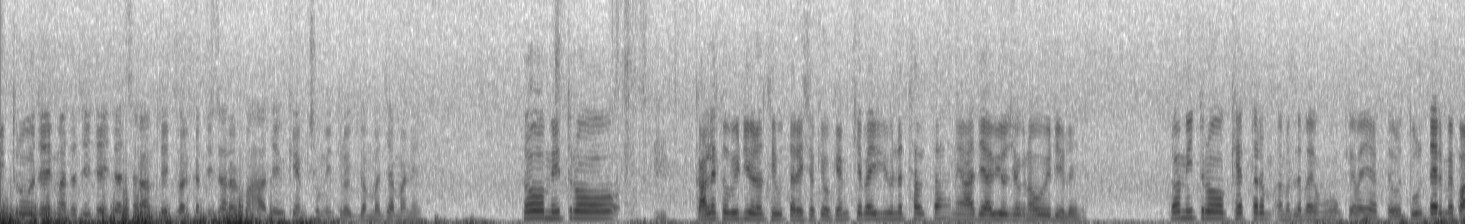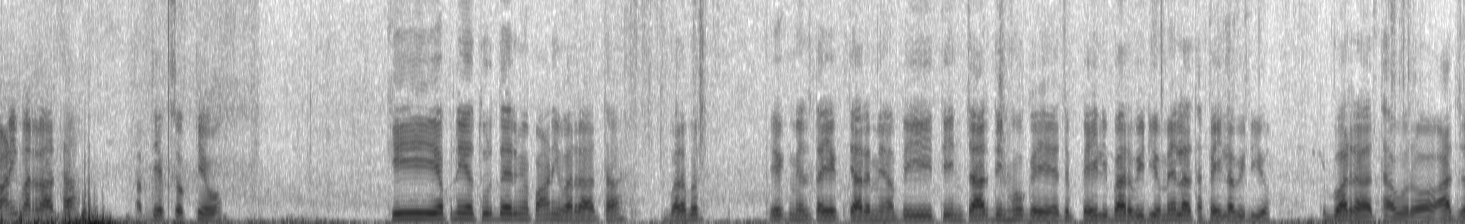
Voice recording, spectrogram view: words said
મિત્રો જય માતાજી જય દશરામ જય દ્વારકાથી સરળ મહાદેવ કેમ છો મિત્રો એકદમ મજામાં ને તો મિત્રો કાલે તો વિડીયો નથી ઉતારી શક્યો કેમ કે ભાઈ વ્યૂ નથી આવતા અને આજે આવ્યો છે એક નવો વિડીયો લઈને તો મિત્રો ખેતર मतलब भाई હું કહેવાય યાર तो तुरदेर में पानी भर रहा था आप देख सकते हो कि अपने ये तुरदेर में पानी भर रहा था बराबर एक मिलता एक चार में अभी तीन चार दिन हो गए हैं जब पहली बार वीडियो मिला था पहला वीडियो तो भर रहा था और आज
